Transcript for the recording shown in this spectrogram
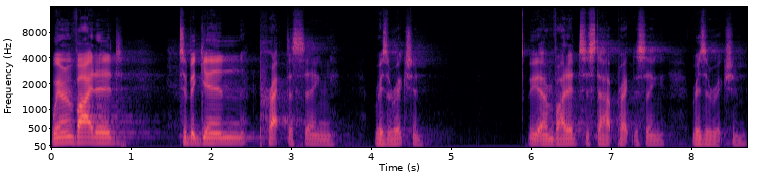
we're invited to begin practicing resurrection. We are invited to start practicing resurrection.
